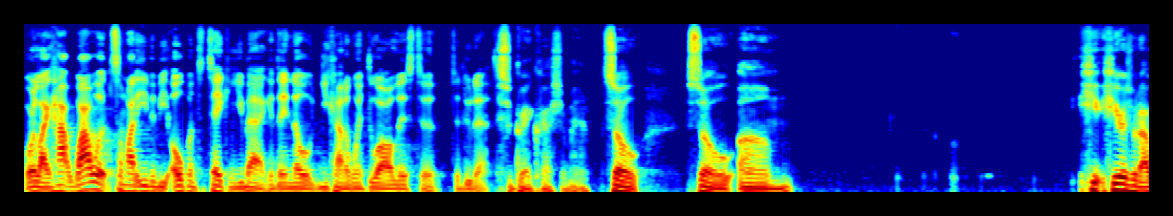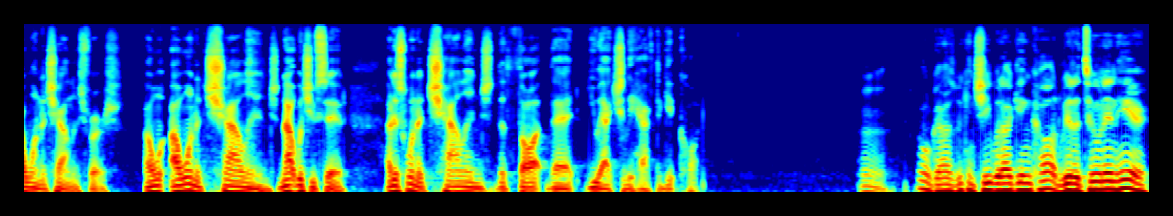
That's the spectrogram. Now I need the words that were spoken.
or like, how why would somebody even be open to taking you back if they know you kind of went through all this to to do that? It's a great question, man. So, so um, he, here's what I want to challenge first. I want I want to challenge not what you said. I just want to challenge the thought that you actually have to get caught. oh, guys, we can cheat without getting caught. We got to tune in here.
